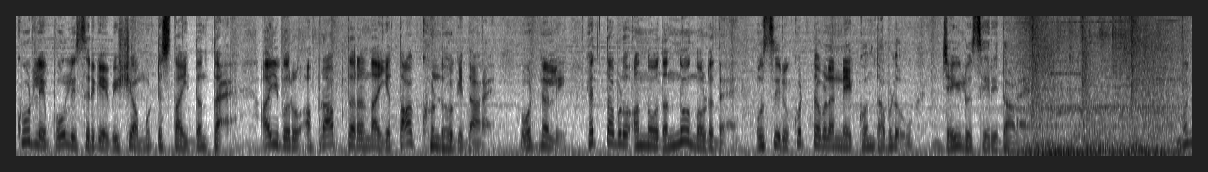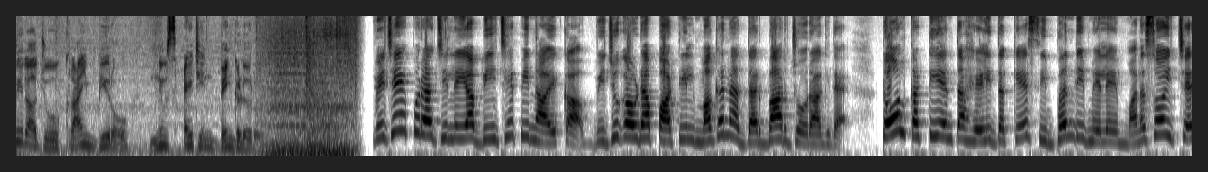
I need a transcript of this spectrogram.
ಕೂಡಲೇ ಪೊಲೀಸರಿಗೆ ವಿಷಯ ಮುಟ್ಟಿಸ್ತಾ ಇದ್ದಂತೆ ಐವರು ಅಪ್ರಾಪ್ತರನ್ನ ಎತ್ತಾಕೊಂಡು ಹೋಗಿದ್ದಾರೆ. ಒಟ್ನಲ್ಲಿ ಹೆತ್ತವಳು ಅನ್ನೋದನ್ನೂ ನೋಡದೆ ಉಸಿರು ಕೊಟ್ಟವಳನ್ನೇ ಕೊಂದವಳು ಜೈಲು ಸೇರಿದ್ದಾಳೆ. Muniraju crime bureau news eighteen Bengaluru. Vijayapura ಜಿಲ್ಲೆಯ ಬಿಜೆಪಿ ನಾಯಕ ವಿಜುಗೌಡ ಪಾಟೀಲ್ ಮಗನ ದರ್ಬಾರ್ ಜೋರಾಗಿದೆ. ಟೋಲ್ ಕಟ್ಟಿ ಅಂತ ಹೇಳಿದ್ದಕ್ಕೆ ಸಿಬ್ಬಂದಿ ಮೇಲೆ ಮನಸೋ ಇಚ್ಛೆ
